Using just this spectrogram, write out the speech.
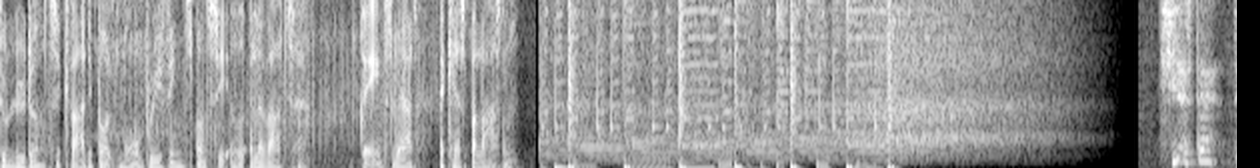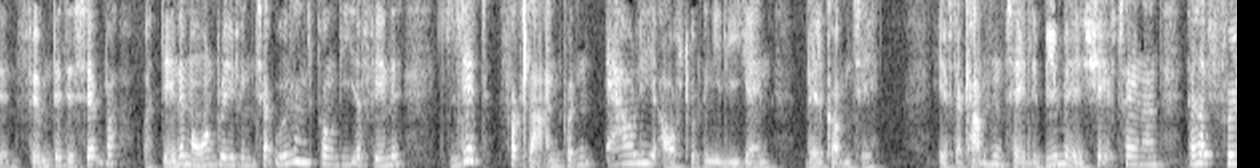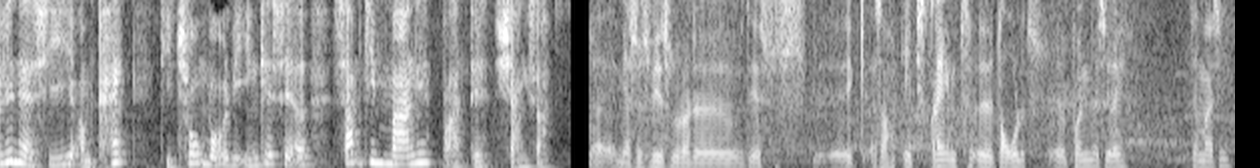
Du lytter til Kvartibolt Morgenbriefing, sponsoreret af Lavazza. Dagens vært er Kasper Larsen. Tirsdag den 5. december, og denne morgenbriefing tager udgangspunkt i at finde lidt forklaring på den ærgerlige afslutning i ligaen. Velkommen til. Efter kampen talte vi med cheftræneren, der havde følgende at sige omkring de to mål, vi indkasserede, samt de mange brændte chancer. Øh, jeg synes, vi slutter det, det synes, ikke, altså, ekstremt øh, dårligt øh, pointmæssigt i dag. Det må jeg sige.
